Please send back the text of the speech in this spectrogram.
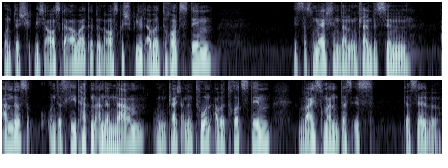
unterschiedlich ausgearbeitet und ausgespielt, aber trotzdem ist das Märchen dann ein klein bisschen anders und das Lied hat einen anderen Namen und einen gleich anderen Ton, aber trotzdem weiß man, das ist dasselbe.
